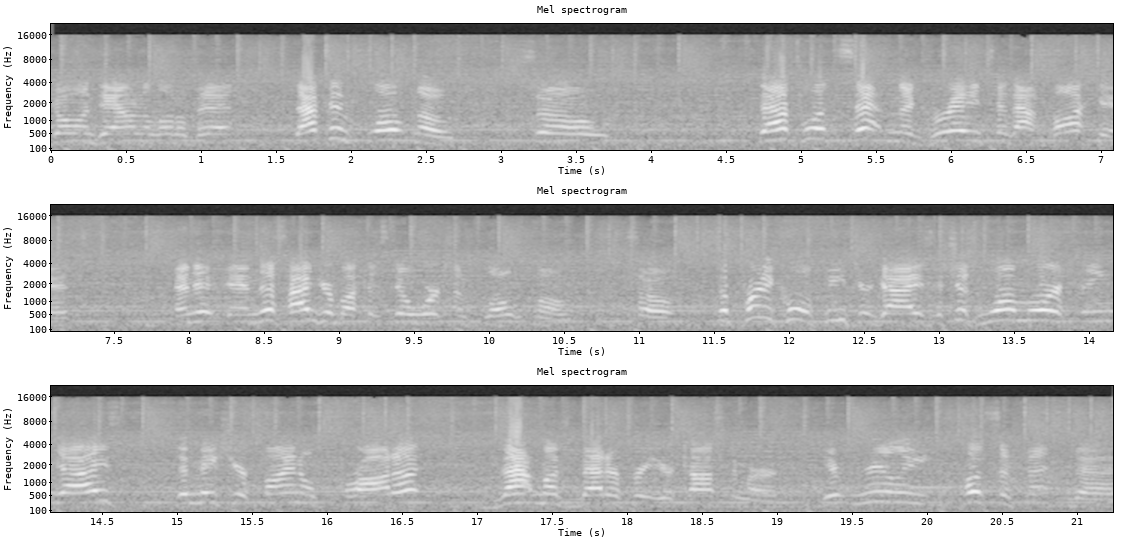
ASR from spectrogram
going down a little bit. That's in float mode. So that's what's setting the grade to that bucket and, it, and this Hydra bucket still works in float mode. So it's a pretty cool feature, guys. It's just one more thing, guys, that makes your final product that much better for your customer. It really puts the, the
